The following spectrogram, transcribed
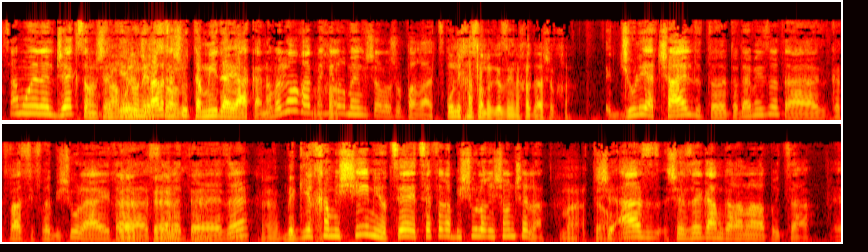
סמואל אל ג'קסון, שכאילו נראה לך שהוא תמיד היה כאן, אבל לא, רק בגיל נכון. 43 הוא פרץ. הוא נכנס למגזין החדש שלך. ג'וליה צ'יילד, אתה יודע מי זאת? כתבה ספרי בישול, היה כן, הסרט כן, אה, כן, זה. כן. בגיל 50 יוצא את ספר הבישול הראשון שלה. מה אתה אומר? שאז, שזה גם גרם לה לפריצה. אה,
